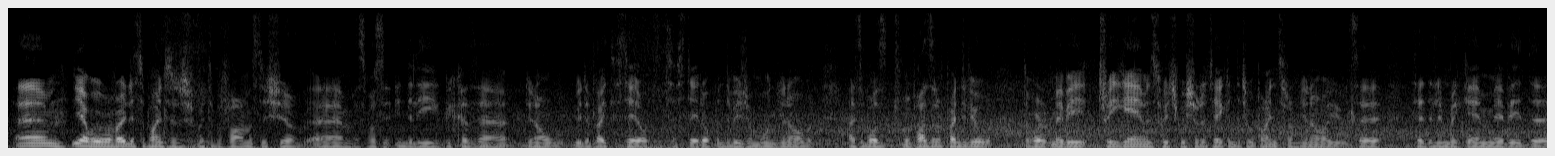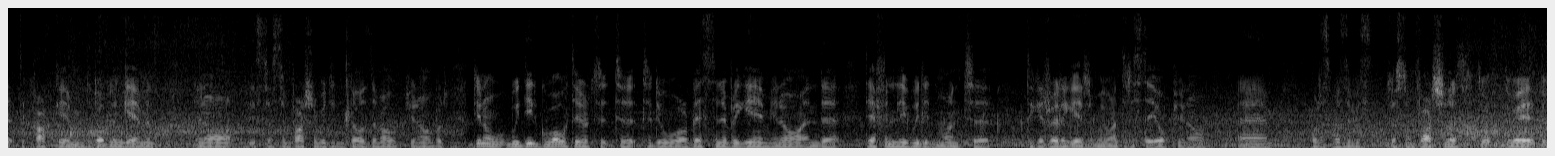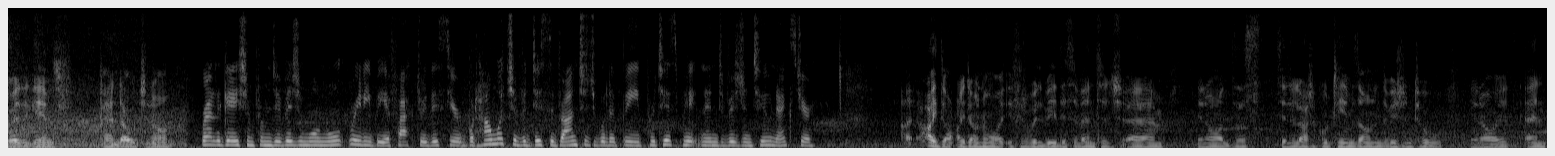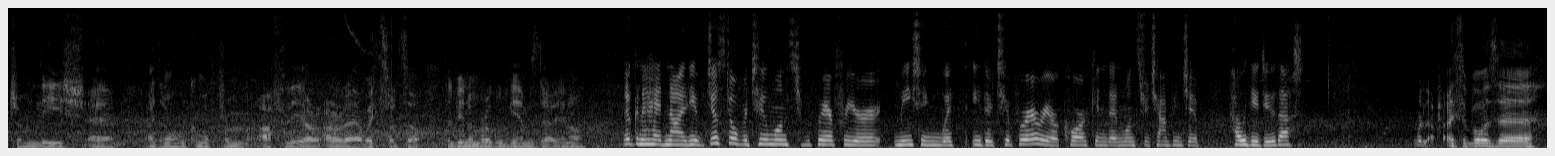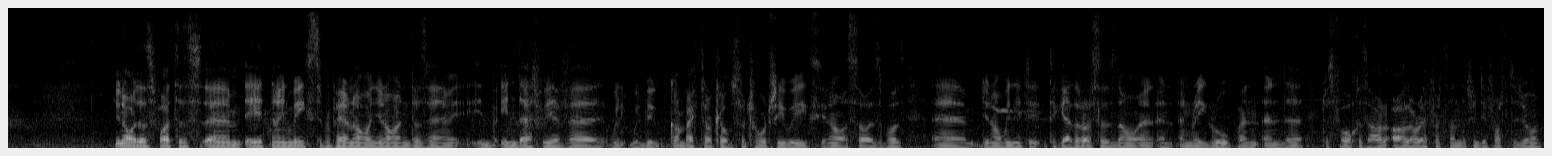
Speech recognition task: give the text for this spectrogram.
Um, yeah, we were very disappointed with the performance this year. Um, I suppose in the league because uh, you know we'd have liked to stay up, to stayed up in Division One. You know, but I suppose from a positive point of view, there were maybe three games which we should have taken the two points from. You know, you would say say the Limerick game, maybe the the Cork game, and the Dublin game, and you know it's just unfortunate we didn't close them out. You know, but you know we did go out there to, to, to do our best in every game. You know, and uh, definitely we didn't want to to get relegated. We wanted to stay up. You know. Um, but I suppose it was just unfortunate the, the way the way the games panned out, you know. Relegation from Division 1 won't really be a factor this year, but how much of a disadvantage will it be participating in Division 2 next year? I, I don't I don't know if it will be a disadvantage. Um, you know, there's still a lot of good teams down in Division Two. You know, Antrim, Laois. Um, I don't know who'll come up from Offaly or, or uh, Wexford. So there'll be a number of good games there. You know. Looking ahead, Niall, you have just over two months to prepare for your meeting with either Tipperary or Cork in the Munster Championship. How do you do that? Well, I suppose. Uh, you know, there's what there's um, eight, nine weeks to prepare now, and you know, and there's um, in, in that we have uh, we'll, we'll be gone back to our clubs for two or three weeks, you know. So I suppose um, you know we need to, to gather ourselves now and, and, and regroup and and uh, just focus all, all our efforts on the 21st of June.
